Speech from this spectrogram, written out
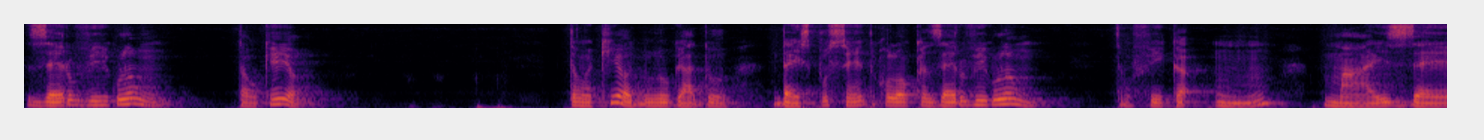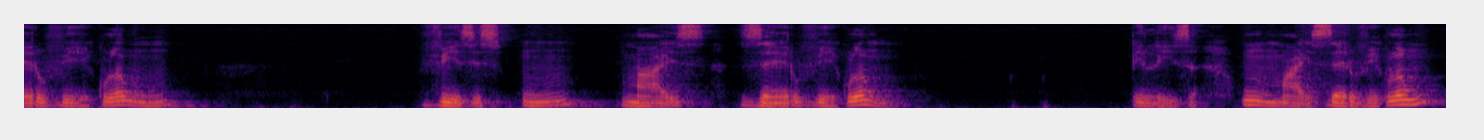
0,1. Tá ok? Ó? Então aqui, ó, no lugar do 10%, coloca 0,1. Então fica 1 mais 0,1 vezes 1 mais 0,1. Beleza. 1 mais 0,1,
